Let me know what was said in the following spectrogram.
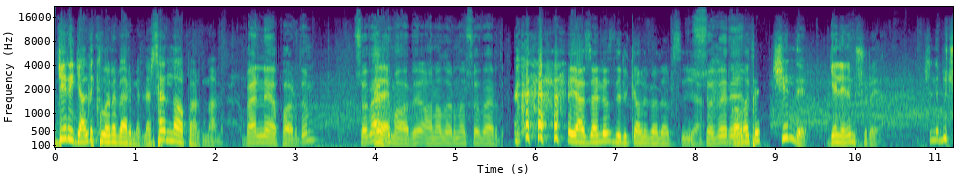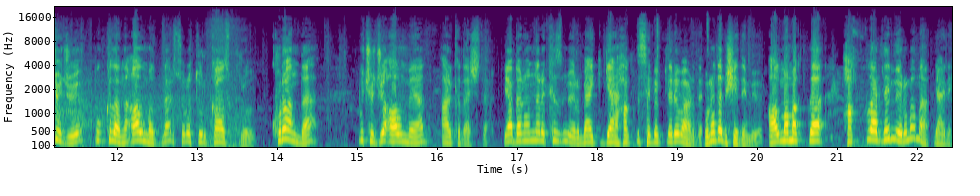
Geri geldi klanı vermediler. Sen ne yapardın Ahmet? Ben ne yapardım? Söverdim abi. Analarına söverdim. ya sen nasıl delikanlı bir adamsın Söverim. Vallahi Şimdi gelelim şuraya. Şimdi bu çocuğu bu klanı almadılar sonra Turkuaz kuruldu. Kur'an da bu çocuğu almayan arkadaşlar. Ya ben onlara kızmıyorum. Belki gel haklı sebepleri vardır. Buna da bir şey demiyorum. Almamakta haklılar demiyorum ama yani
